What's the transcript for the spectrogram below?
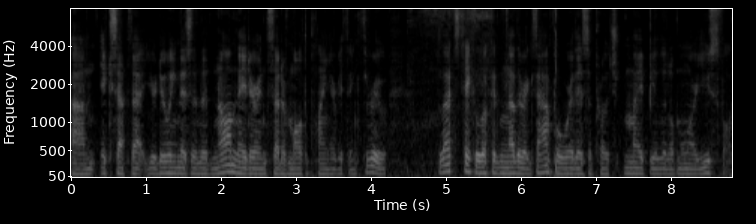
um, except that you're doing this in the denominator instead of multiplying everything through. Let's take a look at another example where this approach might be a little more useful.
